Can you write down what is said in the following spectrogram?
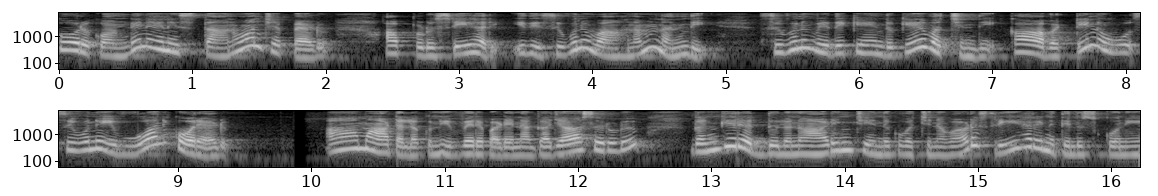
కోరుకోండి నేను ఇస్తాను అని చెప్పాడు. అప్పుడు శ్రీహరి ఇది శివుని వాహనం నంది. శివుని వెదికేందుకే వచ్చింది. కాబట్టి నువ్వు శివుని ఇవ్వు అని కోరాడు. ఆ మాటలకు నివ్వెరపడిన గజాసురుడు గంగిరెద్దులను ఆడించేందుకు వచ్చినవాడు శ్రీహరిని తెలుసుకొని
